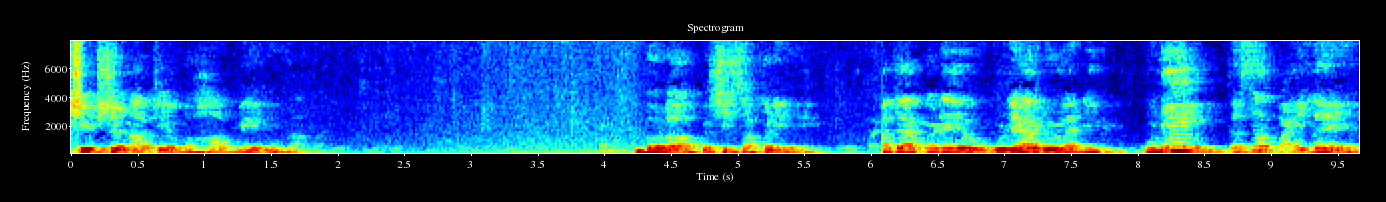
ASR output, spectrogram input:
शिक्षणाचे महामेरू बघा कशी साखळी आहे. माझ्याकडे उघड्या डोळ्यांनी कुणी कसं पाहिलंय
